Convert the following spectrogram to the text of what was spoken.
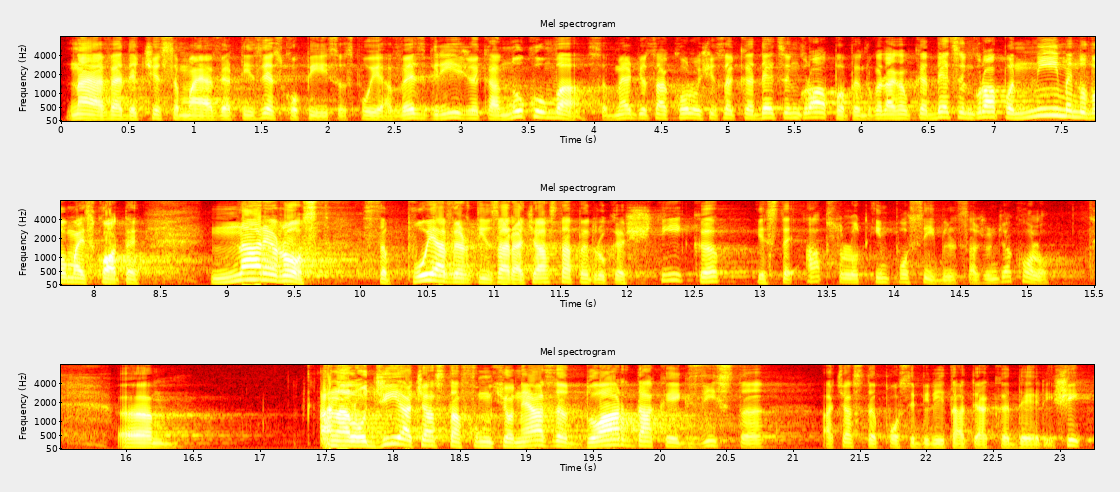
N-ai avea de ce să mai avertizezi copiii, să spui, aveți grijă ca nu cumva să mergeți acolo și să cădeți în groapă, pentru că dacă cădeți în groapă, nimeni nu vă mai scoate. N-are rost să pui avertizarea aceasta pentru că știi că este absolut imposibil să ajungi acolo. Ehm, analogia aceasta funcționează doar dacă există această posibilitate a căderii. Și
